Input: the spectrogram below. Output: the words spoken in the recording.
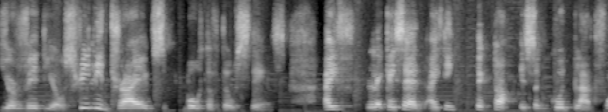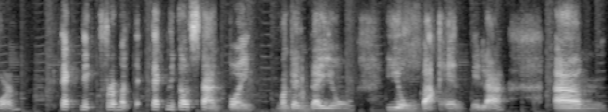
your videos really drives both of those things. I like I said, I think TikTok is a good platform. Technic from a te- technical standpoint, maganda yung yung back end nila. Um,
